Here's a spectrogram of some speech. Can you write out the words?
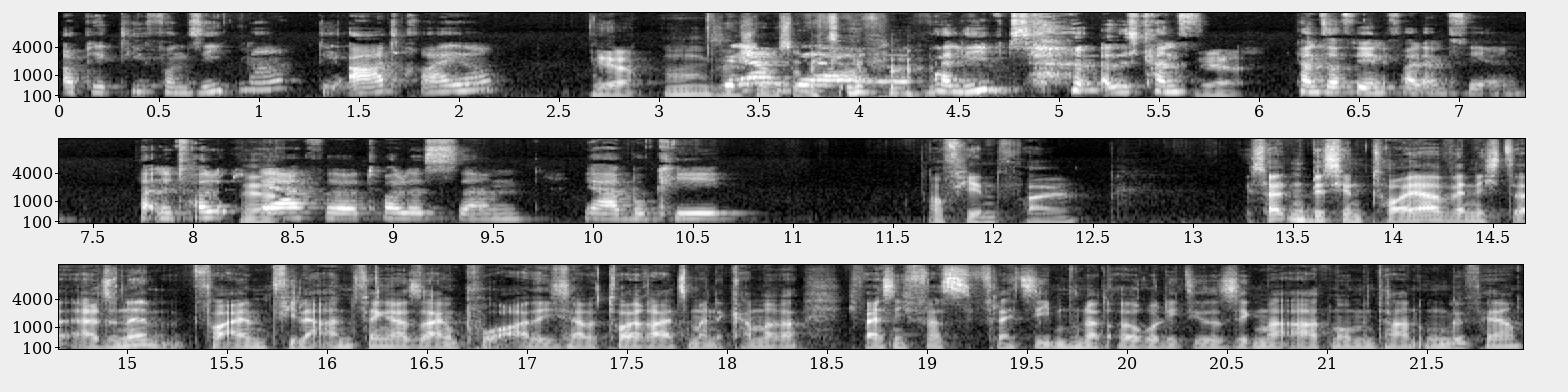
Objektiv von Sigma, die Art-Reihe. Ja, mh, sehr, sehr schönes Objektiv. Sehr verliebt. Also ich kann es ja. auf jeden Fall empfehlen. Hat eine tolle Schärfe, ja. tolles ähm, ja, Bouquet. Auf jeden Fall. Ist halt ein bisschen teuer, wenn ich da, also ne, vor allem viele Anfänger sagen, boah, die ist aber teurer als meine Kamera. Ich weiß nicht, was, vielleicht 700 Euro liegt diese Sigma Art momentan ungefähr.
